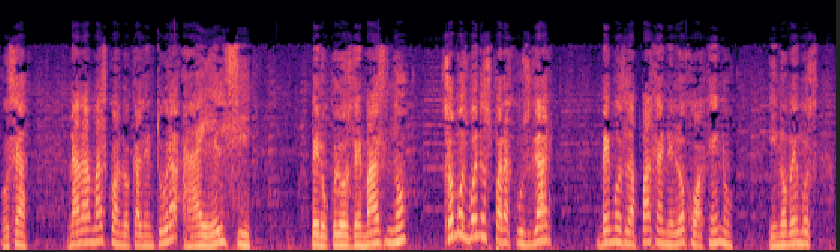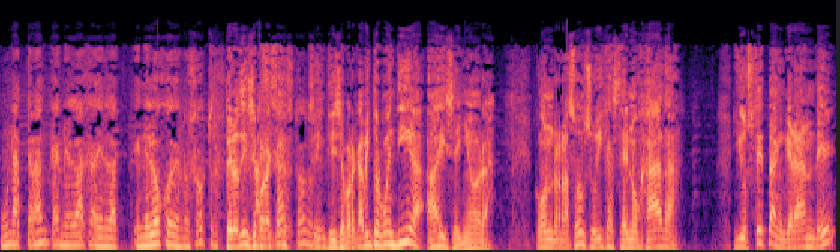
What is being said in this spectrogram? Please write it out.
O sea, nada más cuando calentura, a él sí, pero los demás no. Somos buenos para juzgar. Vemos la paja en el ojo ajeno y no vemos una tranca en el, en, la, en el ojo de nosotros. Pero dice por acá, sí, dice por acá, Víctor, buen día. Ay, señora, con razón su hija está enojada. Y usted tan grande,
